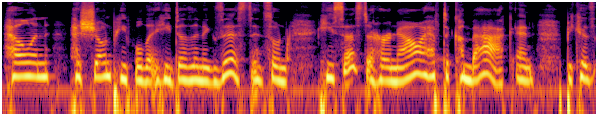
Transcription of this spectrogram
Helen has shown people that he doesn't exist. And so he says to her, Now I have to come back. And because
